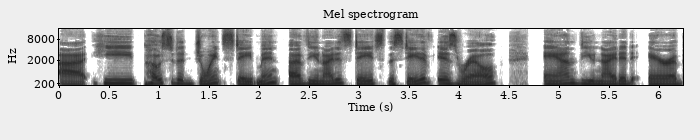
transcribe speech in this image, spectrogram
Uh, he posted a joint statement of the United States, the state of Israel, and the United Arab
